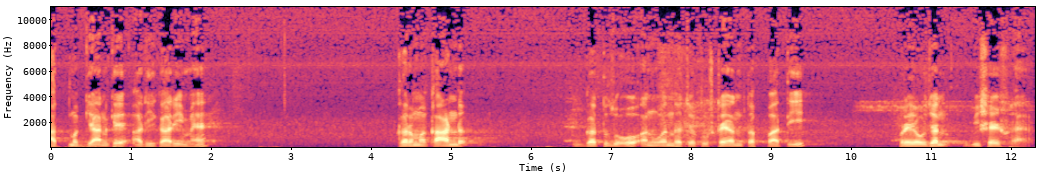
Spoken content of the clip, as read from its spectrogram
आत्मज्ञान के अधिकारी में कर्मकांड गत जो अनुबंध चतुष्टय अंतपाती प्रयोजन विशेष है।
